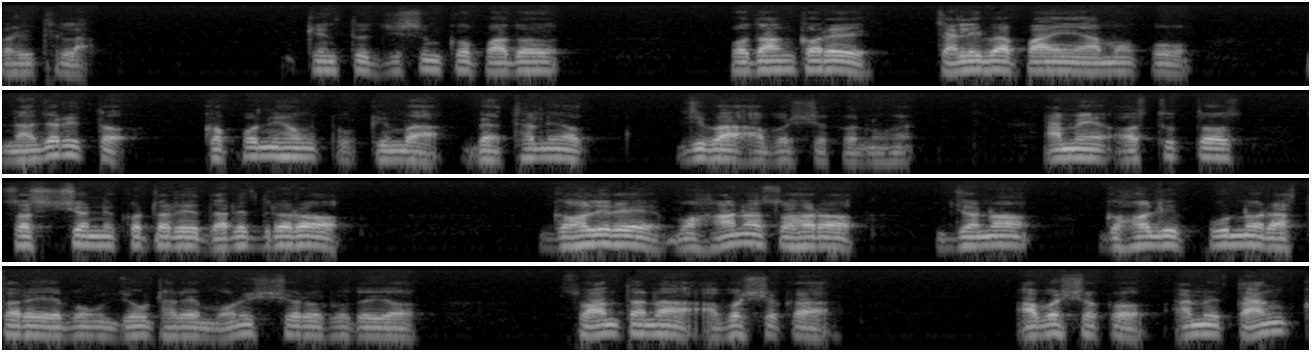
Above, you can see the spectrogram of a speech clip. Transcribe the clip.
ରହିଥିଲା। କିନ୍ତୁ ଯୀଶୁଙ୍କ ପାଦ ପଦାଙ୍କରେ ଚାଲିବା ପାଇଁ ଆମକୁ ନାଜରିତ କପନିହମକୁ କିମ୍ବା ବ୍ୟଥନୀୟ ଯିବା ଆବଶ୍ୟକ ନୁହେଁ। ଆମେ ଅସ୍ତୁତ ଶସ୍ୟ ନିକଟରେ ଦାରିଦ୍ର୍ୟର ଗହଳିରେ ମହାନ ସହର ଜନ ଗହଳି ପୂର୍ଣ୍ଣ ରାସ୍ତାରେ ଏବଂ ଯେଉଁଠାରେ ମନୁଷ୍ୟର ହୃଦୟ ସ୍ୱାନ୍ତନା ଆବଶ୍ୟକ ଆବଶ୍ୟକ ଆମେ ତାଙ୍କ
